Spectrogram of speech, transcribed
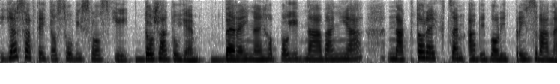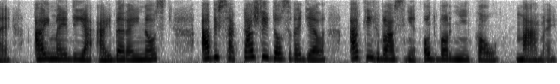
Ja sa v tejto súvislosti dožadujem verejného pojednávania, na ktoré chcem, aby boli prizvané aj média, aj verejnosť, aby sa každý dozvedel, akých vlastne odborníkov máme.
